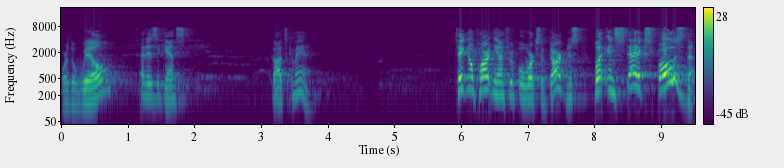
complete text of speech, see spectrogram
or the will that is against God's command. Take no part in the unfruitful works of darkness, but instead expose them.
